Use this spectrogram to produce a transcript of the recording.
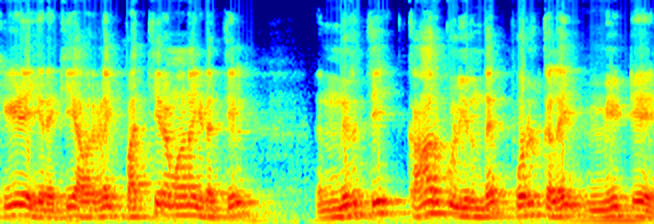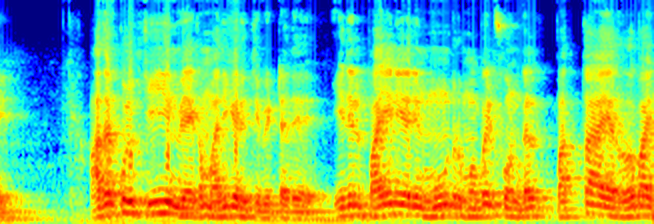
கீழே இறக்கி அவர்களை பத்திரமான இடத்தில் நிறுத்தி காருக்குள் இருந்த பொருட்களை மீட்டேன். அதற்குள் தீயின் வேகம் அதிகரித்து விட்டது. இதில் பயணியரின் மூன்று மொபைல் போன்கள் பத்தாயிரம் ரூபாய்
